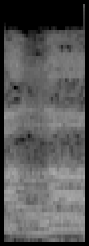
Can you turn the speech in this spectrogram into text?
Allah.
